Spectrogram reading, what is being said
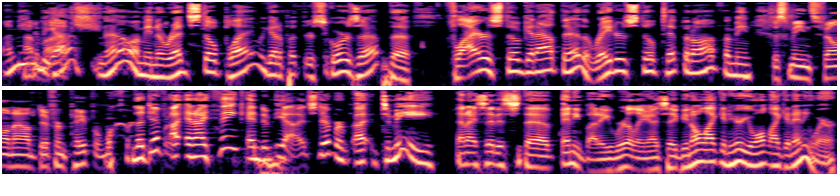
I mean, Not to be honest, no. I mean, the Reds still play. We got to put their scores up. The Flyers still get out there. The Raiders still tip it off. I mean, Just means filling out different paperwork. the different, and I think, and to, yeah, it's different. Uh, to me, And I said it's to anybody really. I say if you don't like it here, you won't like it anywhere.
